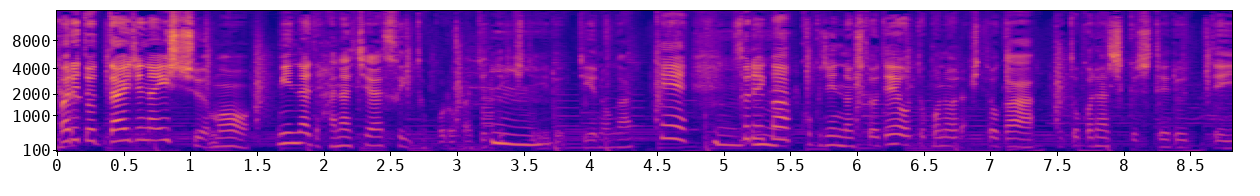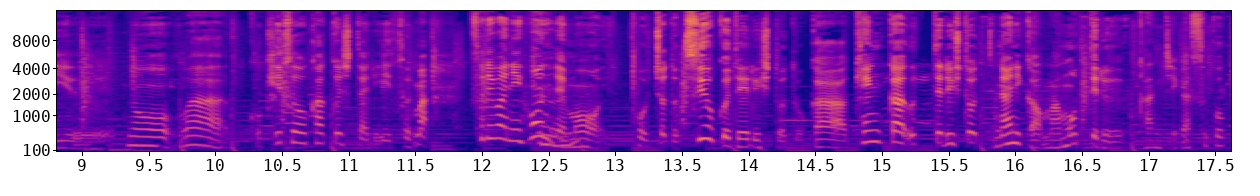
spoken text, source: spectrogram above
割と大事なイシューもみんなで話しやすいところが出てきているっていうのがあって、うん。うんそれが黒人の人で男の人が男らしくしてるっていうのはこう傷を隠したりそれ,、まあ、それは日本でもこうちょっと強く出る人とか喧嘩売ってる人って何かを守ってる感じがすごく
